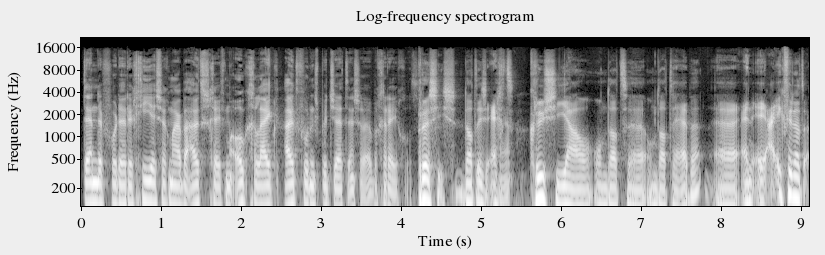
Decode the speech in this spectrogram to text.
tender voor de regie zeg maar, hebben uitgeschreven, maar ook gelijk uitvoeringsbudget en zo hebben geregeld. Precies, dat is echt ja. cruciaal om dat, uh, om dat te hebben. Uh, en ja, ik vind het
